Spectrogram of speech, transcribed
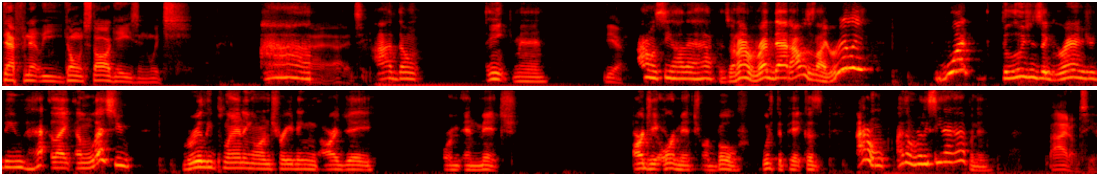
definitely going stargazing, which I, Ah, I didn't see. I don't think, man. Yeah, I don't see how that happens. When I read that, I was like, really? What delusions of grandeur do you have? Like, unless you really planning on trading RJ or and Mitch, RJ or Mitch or both with the pick, because I don't, I don't really see that happening. I don't see it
